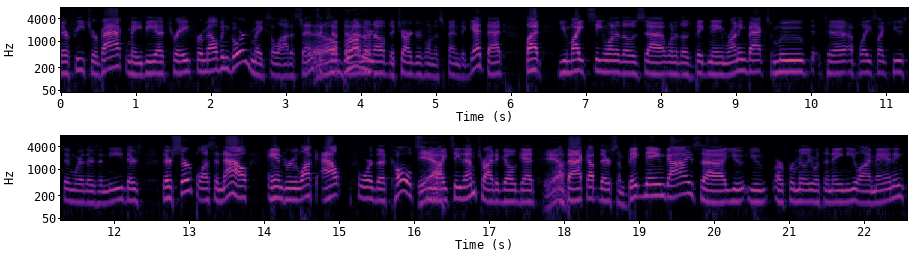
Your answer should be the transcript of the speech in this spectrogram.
their feature back, maybe a trade for Melvin Gordon makes a lot of sense. Oh, except that I don't know if the Chargers want to spend to get that. But you might see one of those uh, one of those big name running backs moved to a place like Houston where there's a need. There's there's surplus, and now Andrew Luck out for the Colts. You might see them try to go get Yeah. a backup. There's some big name guys. Uh, you you are familiar with the name Eli Manning.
